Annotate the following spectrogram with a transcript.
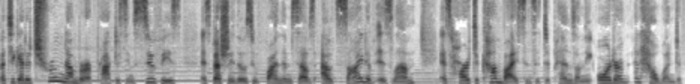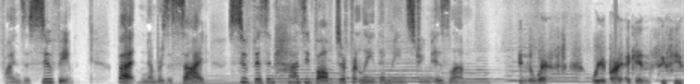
But to get a true number of practicing Sufis, especially those who find themselves outside of Islam, is hard to come by since it depends on the order and how one defines a Sufi. But, numbers aside, Sufism has evolved differently than mainstream Islam in the West, whereby again Sufis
